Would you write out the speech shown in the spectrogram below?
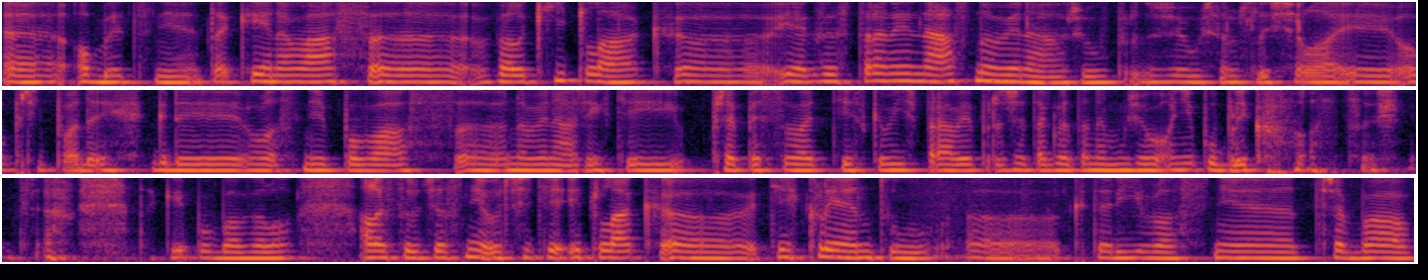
eh, obecně, tak je na vás eh, velký tlak, eh, jak ze strany nás novinářů, protože už jsem slyšela i o případech, kdy vlastně po vás eh, novináři chtějí přepisovat tiskové zprávy, protože takhle to nemůžou oni publikovat, což mě třeba taky pobavilo, ale současně určitě i tlak eh, těch klientů, eh, který vlastně třeba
